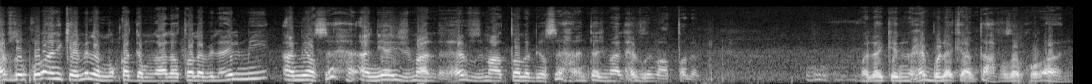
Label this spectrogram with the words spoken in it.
حفظ القرآن كاملا مقدم على طلب العلم أم يصح أن يجمع الحفظ مع الطلب؟ يصح أن تجمع الحفظ مع الطلب. ولكن نحب لك أن تحفظ القرآن.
